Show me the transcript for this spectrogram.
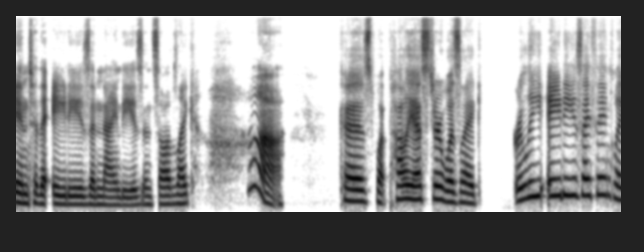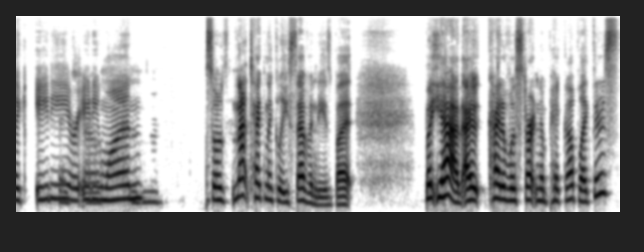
into the 80s and 90s and so i was like huh because what polyester was like early 80s i think like 80 think or so. 81 mm-hmm. So it's not technically 70s but but yeah i kind of was starting to pick up like there's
